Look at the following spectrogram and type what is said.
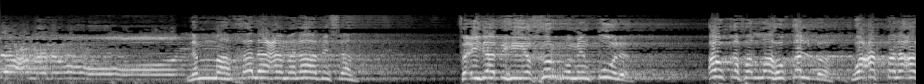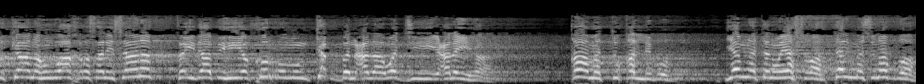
تعملون. لما خلع ملابسه فإذا به يخر من طوله أوقف الله قلبه وعطل أركانه وأخرس لسانه فإذا به يخر منكبا على وجهه عليها. قامت تقلبه يمنة ويسرة تلمس نبضه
